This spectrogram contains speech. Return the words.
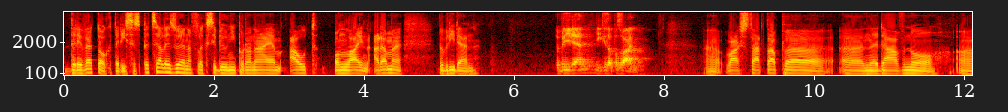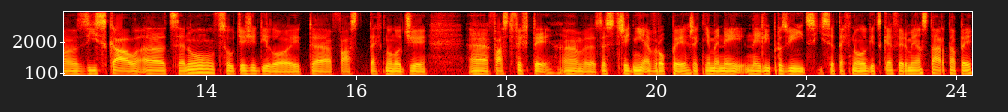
Driveto, který se specializuje na flexibilní pronájem aut online. Adame, dobrý den. Dobrý den, díky za pozvání. Eh, váš startup eh, eh, nedávno získal cenu v soutěži Deloitte Fast Technology Fast 50 ze střední Evropy, řekněme nej, nejlíp rozvíjící se technologické firmy a startupy.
